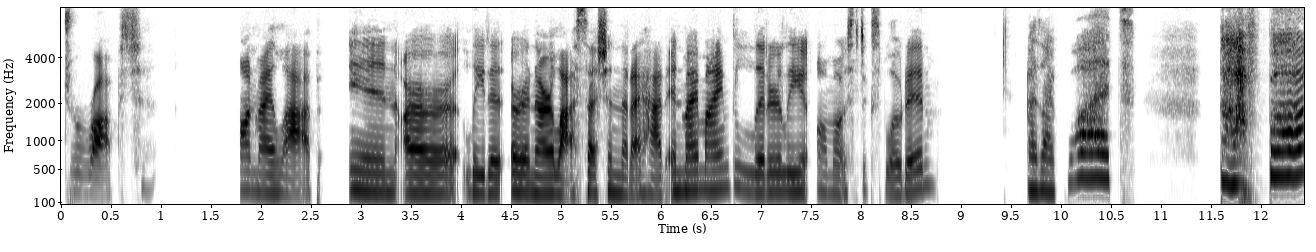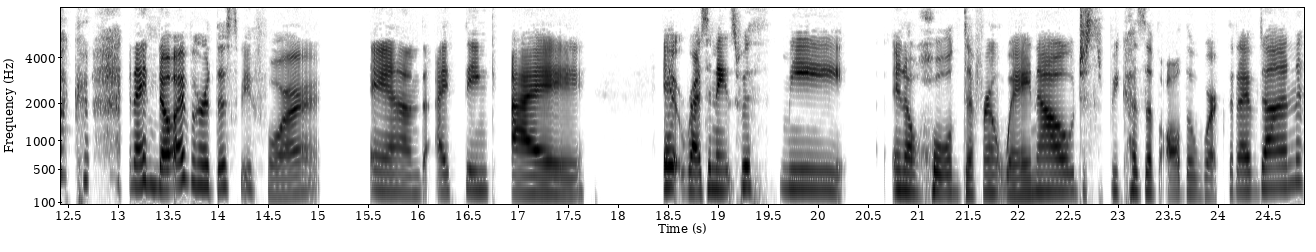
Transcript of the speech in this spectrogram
dropped on my lap in our latest or in our last session that I had and my mind literally almost exploded I was like, what the fuck? And I know I've heard this before. And I think I, it resonates with me in a whole different way now just because of all the work that I've done.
